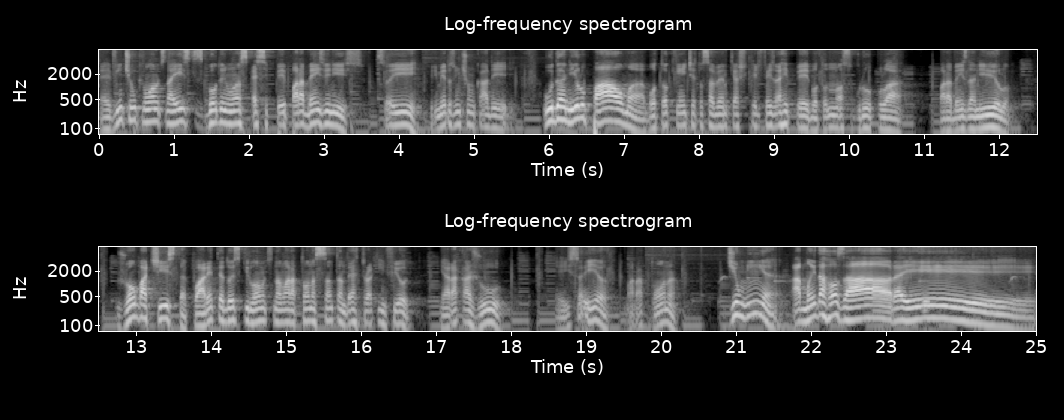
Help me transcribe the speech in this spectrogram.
é, 21 km na ASICS Golden Runs SP. Parabéns, Vinícius. Isso aí, primeiros 21k dele. O Danilo Palma, botou quente, eu tô sabendo que acho que ele fez um RP, botou no nosso grupo lá. Parabéns, Danilo. João Batista, 42 km na Maratona Santander Track and Field em Aracaju. É isso aí, ó, maratona. Dilminha, a mãe da Rosaura, aí.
